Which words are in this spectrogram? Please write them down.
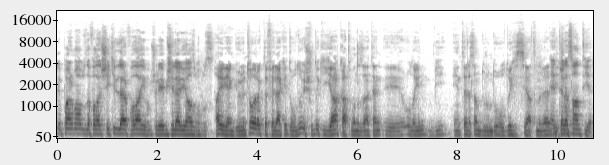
e, parmağımızla falan şekiller falan yapıp şuraya bir şeyler yazmamız. hayır yani görüntü olarak da felaket oldu. Şuradaki yağ katmanı zaten e, olayın bir enteresan durumda olduğu hissiyatını verdiği için. Enteresan diye.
